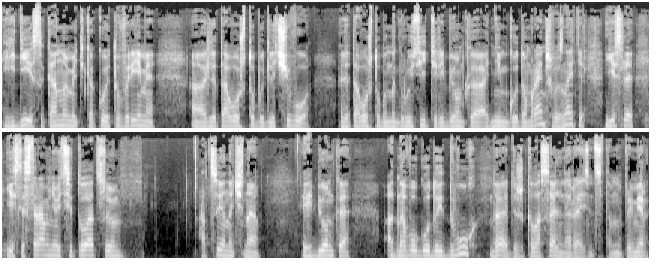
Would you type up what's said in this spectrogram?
идея сэкономить какое-то время а, для того, чтобы для чего? для того, чтобы нагрузить ребенка одним годом раньше. Вы знаете, если, если сравнивать ситуацию оценочно ребенка одного года и двух, да, это же колоссальная разница. Там, например,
